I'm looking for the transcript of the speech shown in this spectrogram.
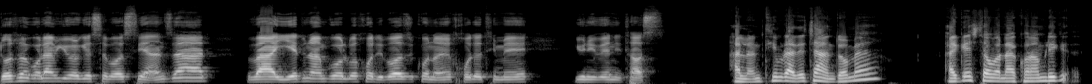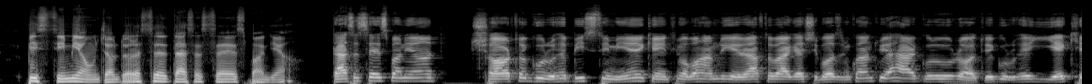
دو تا گل هم یورگ سباستیان زد. و یه دونم گل به خودی بازی کنه خود تیم یونیونیتاس؟ الان تیم رده چندمه؟ اگه اشتباه نکنم لیگ 20 تیمی اونجا درسته؟ دست سه اسپانیا. دست سه اسپانیا چهار تا گروه 20 تیمیه که این تیم با هم دیگه رفت و برگشتی بازی می‌کنن توی هر گروه رئال توی گروه یک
